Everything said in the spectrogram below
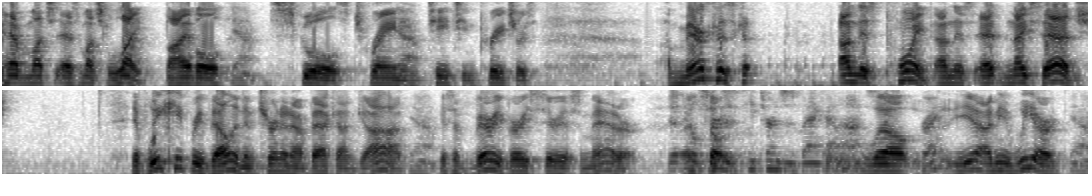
have much as much light. Bible, Yeah. schools, training, Yeah. teaching, preachers. America's on this point, on this ed- knife's edge. If we keep rebelling and turning our back on God, Yeah. it's a very, very serious matter. He'll And so- turn his, he turns his back on us. Well, Right? yeah, I mean, we are yeah.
